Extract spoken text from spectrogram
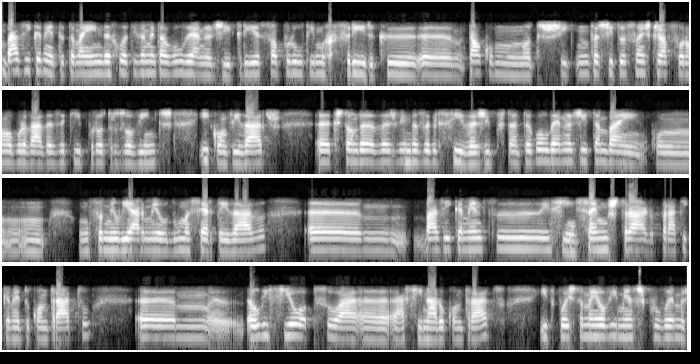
Basicamente, também ainda relativamente ao Gold Energy, queria só por último referir que, tal como noutras situações que já foram abordadas aqui por outros ouvintes e convidados, a questão da, das vendas agressivas. E, portanto, a Gold Energy também, com um, um familiar meu de uma certa idade, basicamente, enfim, sem mostrar praticamente o contrato, um, aliciou a pessoa a, a, assinar o contrato. E depois também houve imensos problemas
